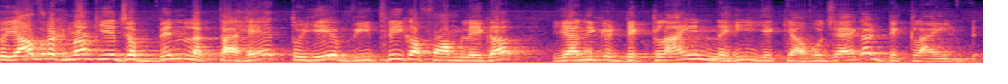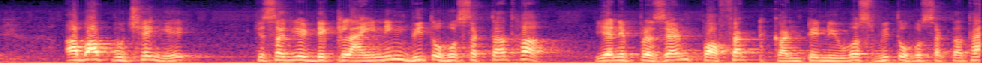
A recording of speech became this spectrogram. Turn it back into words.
तो याद रखना कि ये जब बिन लगता है तो ये V3 का फॉर्म लेगा। यानी कि डिक्लाइन नहीं, ये क्या हो जाएगा? डिक्लाइंड अब आप पूछेंगे कि सर, ये डिक्लाइनिंग भी तो हो सकता था, यानी प्रेजेंट परफेक्ट कंटिन्यूअस भी तो हो सकता था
